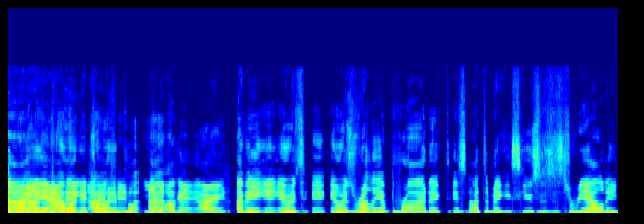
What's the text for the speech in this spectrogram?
Like, we're not yeah, I wouldn't- I wouldn't put- I- okay, all right. I mean, it, it was it, it was really a product. It's not to make excuses; it's to reality.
